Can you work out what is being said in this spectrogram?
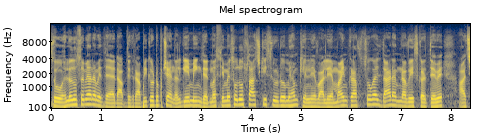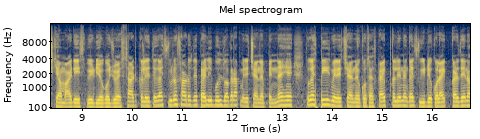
सो so, हेलो दोस्तों मेरा नाम है जैद आप देख रहे हैं आपकी यूट्यूब चैनल गेमिंग जैद मस्ती में। सो दोस्तों आज की इस वीडियो में हम खेलने वाले हैं माइनक्राफ्ट सो गाइस ज़्यादा हम ना वेस्ट करते हुए आज की हमारी इस वीडियो को जो है स्टार्ट कर लेते हैं। इस वीडियो स्टार्ट होते पहले ही बोल दो अगर आप मेरे चैनल पर नए हैं तो गैस प्लीज़ मेरे चैनल को सब्सक्राइब कर लेना। गैस वीडियो को लाइक कर देना।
